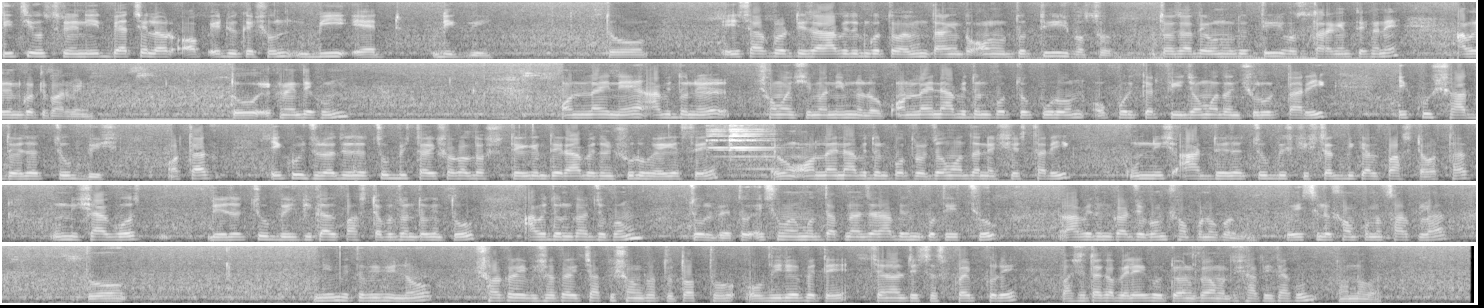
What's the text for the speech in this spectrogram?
দ্বিতীয় শ্রেণির bachelor of education BEd degree তো এই সার্কুলারটি যারা আবেদন করতে পারবেন, তারা কিন্তু অনূর্ধ্ব তিরিশ বছর। অর্থাৎ যাদের অনূর্ধ্ব তিরিশ বছর, তারা কিন্তু এখানে আবেদন করতে পারবেন। তো এখানে দেখুন অনলাইনে আবেদনের সময়সীমা নিম্নরূপ। অনলাইনে আবেদনপত্র পূরণ ও পরীক্ষার ফি জমাদান শুরুর তারিখ একুশ সাত দু হাজার চব্বিশ। অর্থাৎ একুশ জুলাই দু হাজার চব্বিশ তারিখ সকাল দশটা থেকে কিন্তু এর আবেদন শুরু হয়ে গেছে এবং অনলাইন আবেদনপত্র জমা জমাদানের শেষ তারিখ উনিশ আট দু হাজার চব্বিশ খ্রিস্টাব্দ বিকাল পাঁচটা, অর্থাৎ উনিশে আগস্ট দু হাজার চব্বিশ বিকাল পাঁচটা পর্যন্ত কিন্তু আবেদন কার্যক্রম চলবে। তো এই সময়ের মধ্যে আপনারা যারা আবেদন করতে ইচ্ছুক, তারা আবেদন কার্যক্রম সম্পন্ন করবেন। তো এই ছিল সম্পূর্ণ সার্কুলার তো নিয়মিত বিভিন্ন সরকারি বেসরকারি চাকরি সংক্রান্ত তথ্য ও ভিডিও পেতে চ্যানেলটি সাবস্ক্রাইব করে পাশে থাকা বেলাইকনটি অন করে আমাদের সাথেই থাকুন। ধন্যবাদ।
